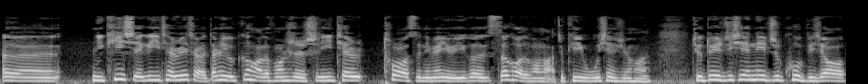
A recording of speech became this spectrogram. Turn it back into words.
呃，你可以写一个 iterator，但是有更好的方式是 itertools 里面有一个 circle 的方法，就可以无限循环。就对这些内置库比较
